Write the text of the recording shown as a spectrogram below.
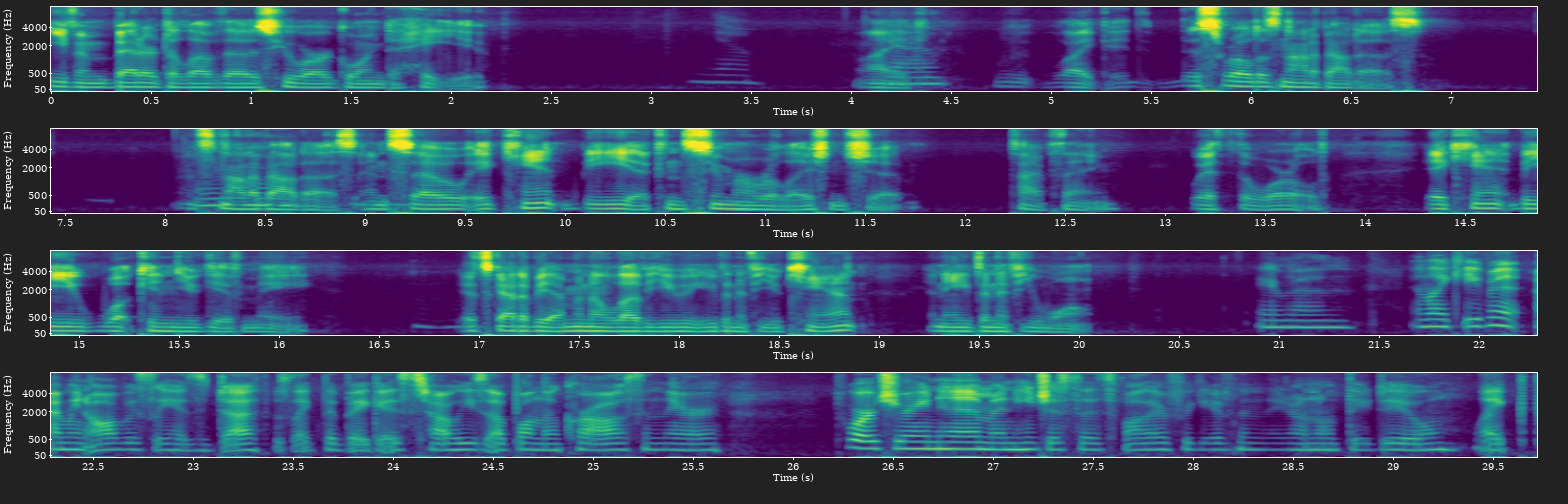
even better to love those who are going to hate you. Yeah. Like, yeah. like it, this world is not about us. It's not about us, and so it can't be a consumer relationship type thing with the world. It can't be what can you give me. Mm-hmm. It's got to be I'm going to love you even if you can't, and even if you won't. Amen. And like even I mean obviously his death was like the biggest how he's up on the cross and they're torturing him and he just says father forgive them they don't know what they do. Like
